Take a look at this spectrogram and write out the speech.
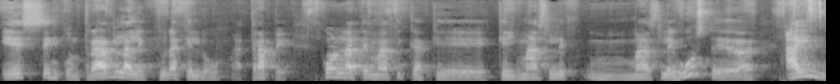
es encontrar la lectura que lo atrape, con la temática que, que más, le, más le guste. ¿verdad? Hay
